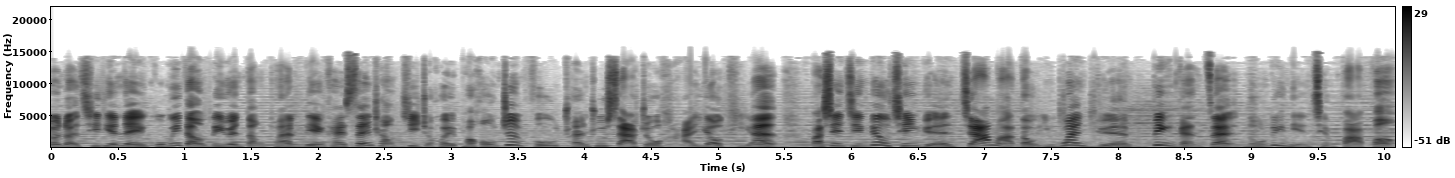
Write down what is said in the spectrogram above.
短短七天内，国民党立院党团连开三场记者会，炮轰政府，传出下周还要提案，把现金六千元加码到一万元，并赶在农历年前发放。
